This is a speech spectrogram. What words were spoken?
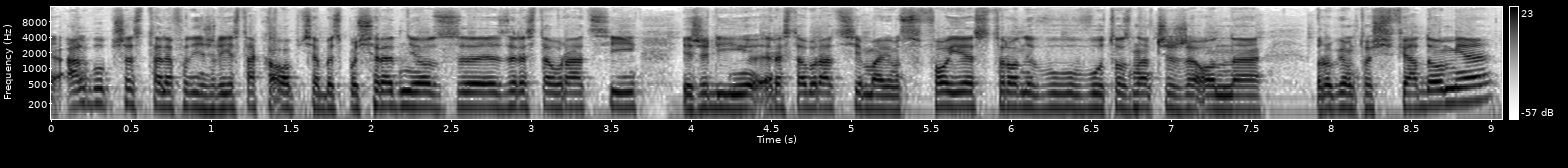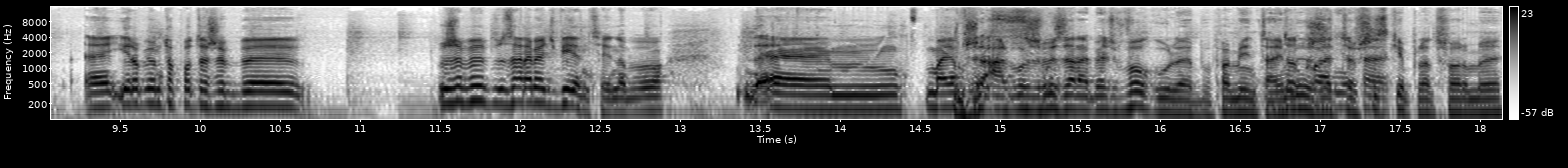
e, albo przez telefon, jeżeli jest taka opcja, bezpośrednio z, z restauracji. Jeżeli restauracje mają swoje strony www, to znaczy, że one robią to świadomie e, i robią to po to, żeby żeby zarabiać więcej, no bo em, mają... Że, albo żeby zarabiać w ogóle, bo pamiętajmy, Dokładnie że te tak. wszystkie platformy,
